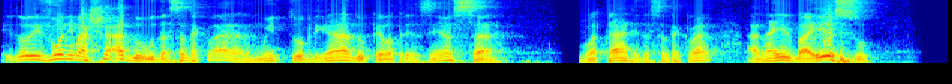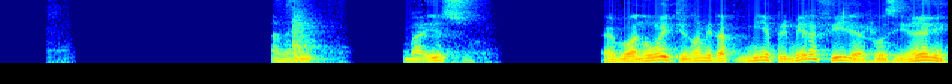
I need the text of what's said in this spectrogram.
E Dona Ivone Machado, da Santa Clara, muito obrigado pela presença. Boa tarde, da Santa Clara. Anair Baesso. Anair Baesso. É, boa noite. O nome da minha primeira filha, Rosiane,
